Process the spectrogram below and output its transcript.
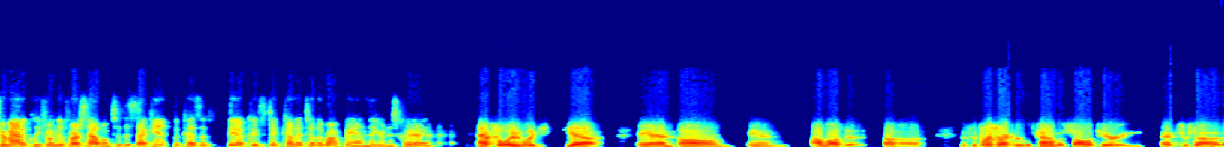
dramatically from the first album to the second because of the acoustic kind of to the rock band that you're describing? Absolutely, yeah, and um, and I loved it. Uh, the first record was kind of a solitary exercise,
